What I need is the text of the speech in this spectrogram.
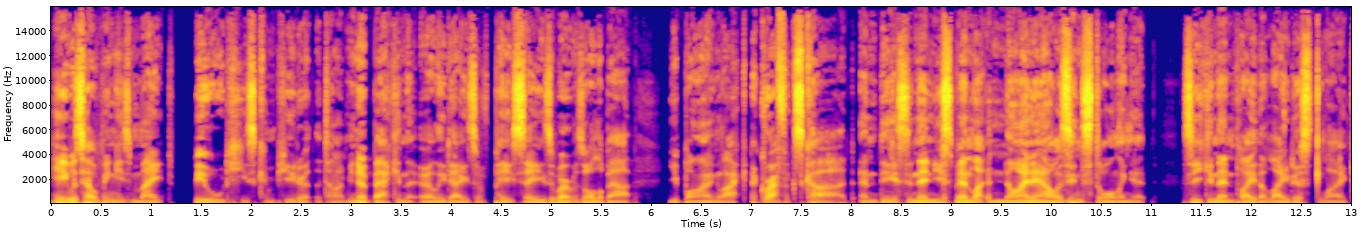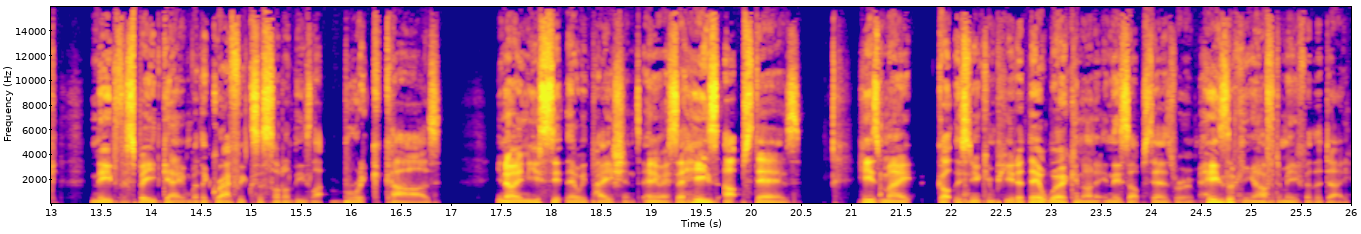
He was helping his mate build his computer at the time. You know, back in the early days of PCs where it was all about you buying like a graphics card and this, and then you spend like nine hours installing it so you can then play the latest like Need for Speed game where the graphics are sort of these like brick cars, you know, and you sit there with patience. Anyway, so he's upstairs. His mate got this new computer. They're working on it in this upstairs room. He's looking after me for the day.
